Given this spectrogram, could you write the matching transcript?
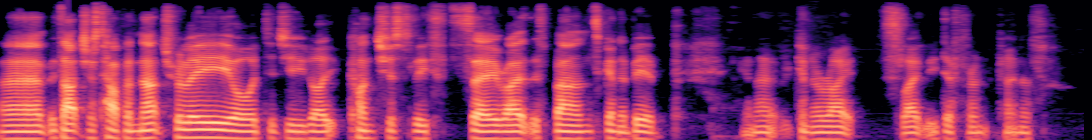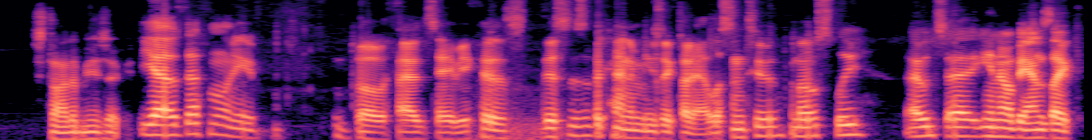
uh, did that just happen naturally, or did you like consciously say, right, this band's going to be you know, gonna write slightly different kind of style of music? yeah, it was definitely both. I would say because this is the kind of music that I listen to mostly. I would say you know bands like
